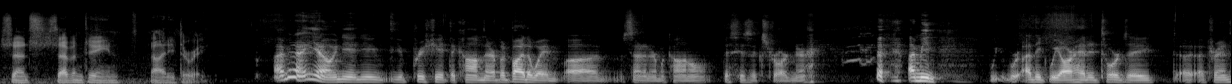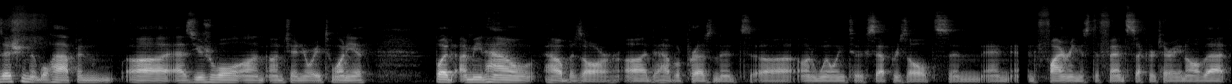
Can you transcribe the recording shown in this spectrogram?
since 1793. I mean, you know, and you, you, appreciate the calm there. But by the way, uh, Senator McConnell, this is extraordinary. I mean, we, I think we are headed towards a, a transition that will happen uh, as usual on, on January 20th. But I mean, how how bizarre uh, to have a president uh, unwilling to accept results and, and, and firing his defense secretary and all that.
